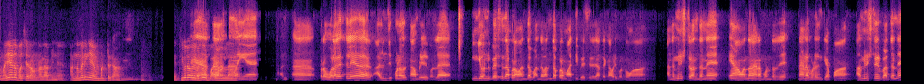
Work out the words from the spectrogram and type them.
மரியாதை போச்சு அவனால அப்படின்னு. அந்த மாதிரி இங்க இவன் ம். தீவிரவாதி ஒரு பயம் இல்ல. அப்புறம் உலகத்திலே அழிஞ்சு போன ஒரு காமெடி இருக்கும்ல. இங்க ஒண்ணு பேசுறது அப்புறம் வந்த அந்த வந்த அப்புறம் மாத்தி பேசுறது அந்த காமெடி பண்ணுவான். அந்த மினிஸ்டர் வந்தோடனே ஏன் அவன் தான் என்ன பண்றது? நான் என்ன பண்றதுன்னு கேட்பான். மினிஸ்டர் பார்த்தோன்னே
